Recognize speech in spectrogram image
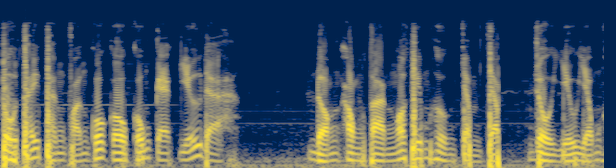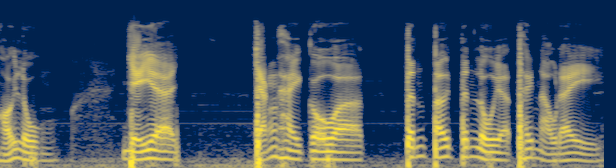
Tôi thấy thân phận của cô cũng kẹt dữ đà. Đoạn ông ta ngó thiếm hương chầm chập, rồi dịu giọng hỏi luôn. Vậy à, chẳng hay cô à, tính tới tính lui à, thế nào đây?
